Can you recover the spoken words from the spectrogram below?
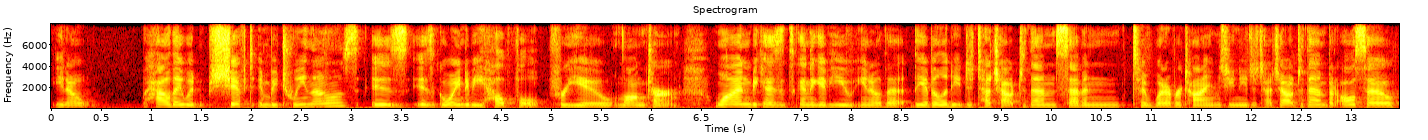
you know, how they would shift in between those is is going to be helpful for you long term. One because it's going to give you, you know, the the ability to touch out to them 7 to whatever times you need to touch out to them, but also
